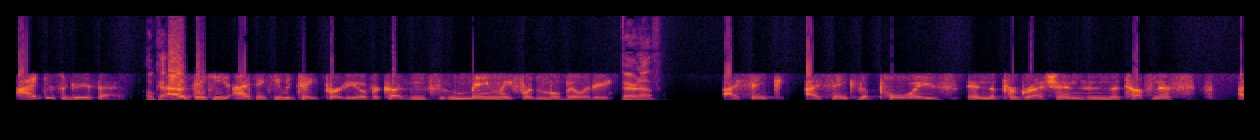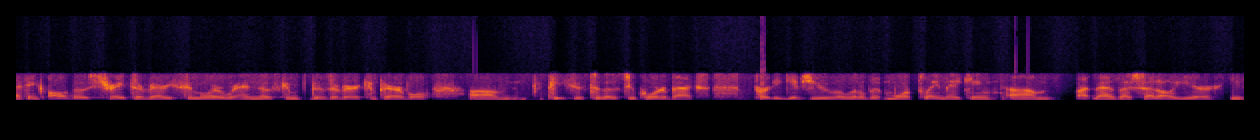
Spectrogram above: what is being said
I disagree with that. Okay. I would think he. I think he would take Purdy over Cousins mainly for the mobility. Fair enough. I think. I think the poise and the progression and the toughness I think all those traits are very similar, and those com- those are very comparable um, pieces to those two quarterbacks. Purdy gives you a little bit more playmaking. Um, as I've said all year, he's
